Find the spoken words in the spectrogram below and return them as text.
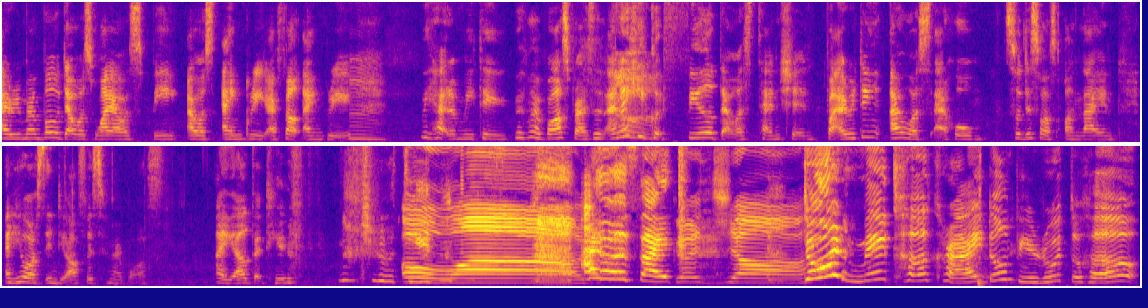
I remember that was why I was being I was angry. I felt angry. Mm. We had a meeting with my boss present and then he could feel there was tension. But everything I was at home. So this was online and he was in the office with my boss. I yelled at him. Through Oh wow! I was like Good job. don't make her cry. Don't be rude to her.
